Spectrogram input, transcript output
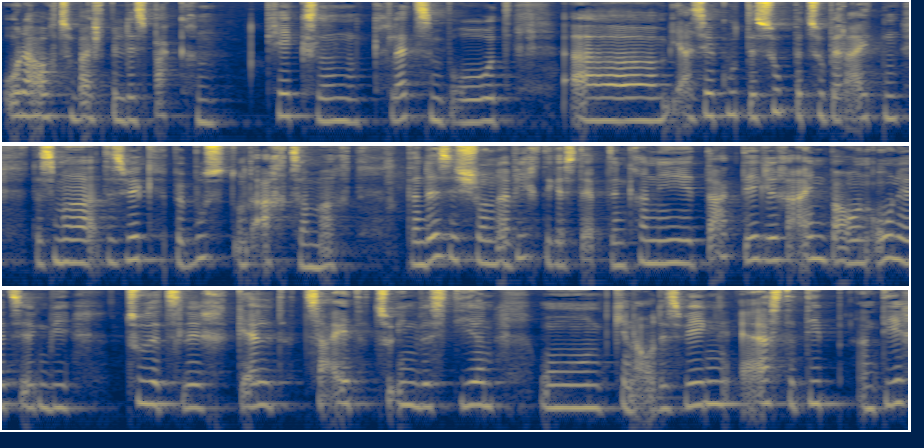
oder auch zum Beispiel das Backen. Kekseln, Kletzenbrot, äh, ja, sehr gute Suppe zu bereiten, dass man das wirklich bewusst und achtsam macht. Denn das ist schon ein wichtiger Step, den kann ich tagtäglich einbauen, ohne jetzt irgendwie zusätzlich Geld, Zeit zu investieren. Und genau deswegen, erster Tipp an dich,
